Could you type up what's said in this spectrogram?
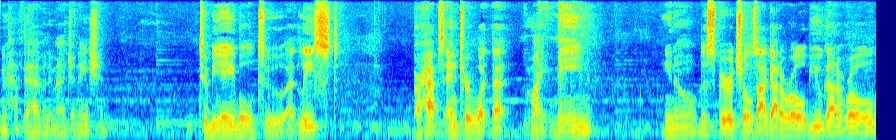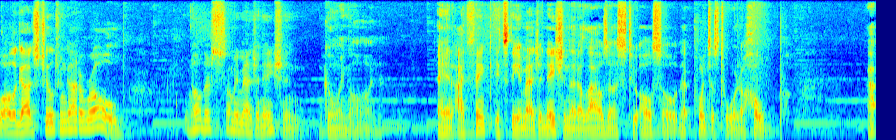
you have to have an imagination to be able to at least perhaps enter what that might mean. You know, the spirituals, I got a robe, you got a robe, all of God's children got a robe. No, there's some imagination going on. And I think it's the imagination that allows us to also, that points us toward a hope. I,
